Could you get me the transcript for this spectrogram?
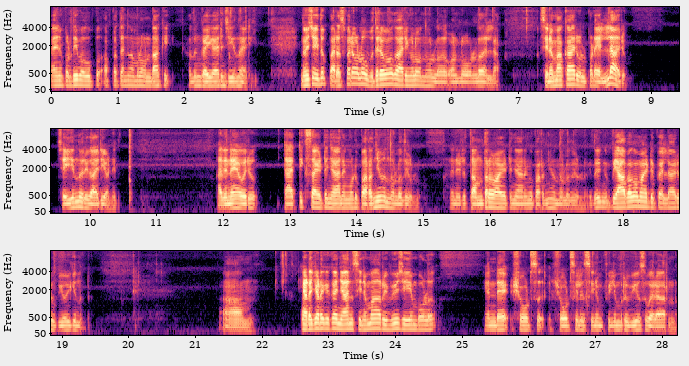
അതിന് പ്രതി വകുപ്പ് അപ്പം തന്നെ നമ്മൾ ഉണ്ടാക്കി അതും കൈകാര്യം ചെയ്യുന്നതായിരിക്കും. എന്ന് വെച്ചാൽ ഇത് പരസ്പരമുള്ള ഉപദ്രവോ കാര്യങ്ങളോ ഒന്നും ഉള്ള ഉള്ള- ഉള്ളതല്ല. സിനിമാക്കാരുൾപ്പെടെ എല്ലാവരും ചെയ്യുന്നൊരു കാര്യമാണിത്. അതിനെ ഒരു ടാറ്റിക്സ് ആയിട്ട് ഞാൻ അങ്ങോട്ട് പറഞ്ഞു എന്നുള്ളതേ ഉള്ളൂ. അതിനൊരു തന്ത്രമായിട്ട് ഞാനങ്ങ് പറഞ്ഞു എന്നുള്ളതേ ഉള്ളൂ. ഇത് വ്യാപകമായിട്ട് ഇപ്പോൾ എല്ലാവരും ഉപയോഗിക്കുന്നുണ്ട്. ഇടയ്ക്കിടയ്ക്കൊക്കെ ഞാൻ സിനിമ റിവ്യൂ ചെയ്യുമ്പോൾ എന്റെ ഷോർട്സ് ഷോർട്സിൽ സിനിമ ഫിലിം റിവ്യൂസ് വരാറുണ്ട്.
